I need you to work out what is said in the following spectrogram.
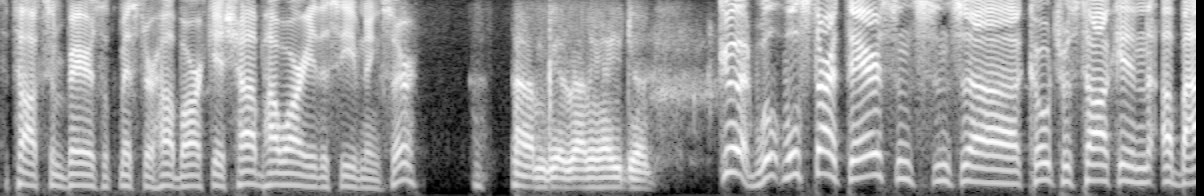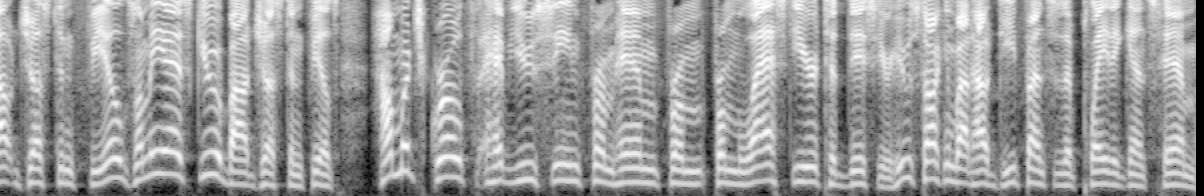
to talk some Bears with Mr. Hub Arkush. Hub, how are you this evening, sir? I'm good, Ronnie. How you doing? Good. We'll we'll start there since since uh, Coach was talking about Justin Fields. Let me ask you about Justin Fields. How much growth have you seen from him from from last year to this year? He was talking about how defenses have played against him.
